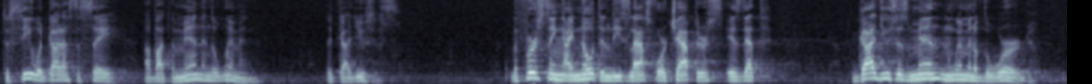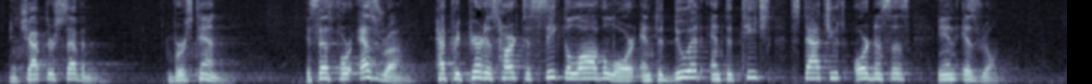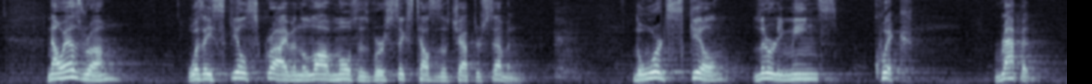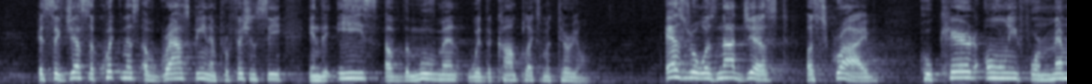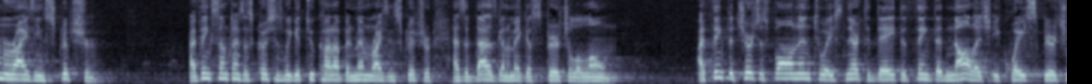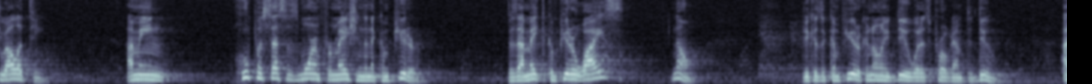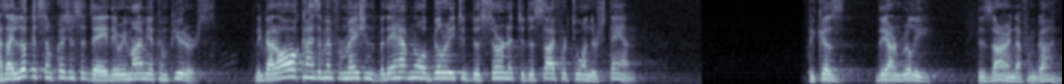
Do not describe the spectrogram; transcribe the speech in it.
to see what God has to say about the men and the women that God uses. The first thing I note in these last four chapters is that God uses men and women of the Word. In chapter 7, verse 10, it says, For Ezra had prepared his heart to seek the law of the Lord and to do it and to teach statutes, ordinances in Israel. Now, Ezra was a skilled scribe in the law of Moses, verse 6 tells us of chapter 7. The word skill literally means quick, rapid. It suggests a quickness of grasping and proficiency in the ease of the movement with the complex material. Ezra was not just a scribe who cared only for memorizing scripture. I think sometimes as Christians we get too caught up in memorizing scripture as if that is going to make us spiritual alone. I think the church has fallen into a snare today to think that knowledge equates spirituality. I mean, who possesses more information than a computer? Does that make the computer wise? No. Because the computer can only do what it's programmed to do. As I look at some Christians today, they remind me of computers. They've got all kinds of information, but they have no ability to discern it, to decipher, to understand. Because they aren't really desiring that from God.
